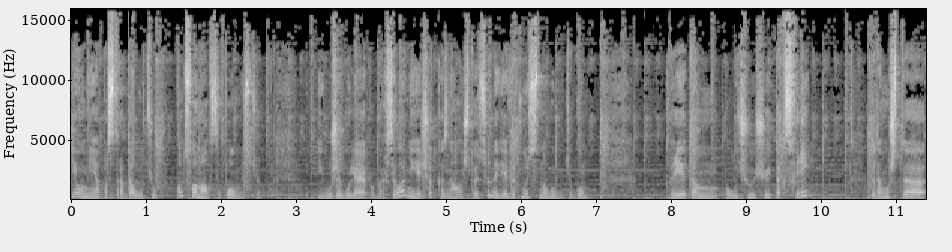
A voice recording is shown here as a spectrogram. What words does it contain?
и у меня пострадал утюг. Он сломался полностью. И уже гуляя по Барселоне, я четко знала, что отсюда я вернусь с новым утюгом. При этом получу еще и такс-фри, потому что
